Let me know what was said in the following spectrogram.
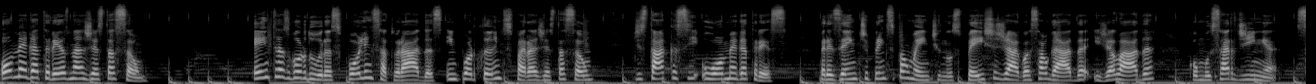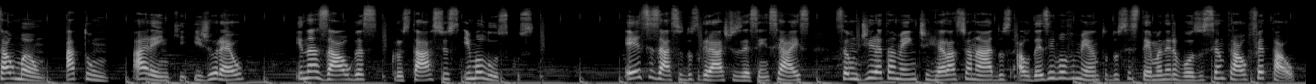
Ômega 3 na gestação. Entre as gorduras poliinsaturadas importantes para a gestação, destaca-se o ômega 3, presente principalmente nos peixes de água salgada e gelada, como sardinha, salmão, atum, arenque e jurel, e nas algas, crustáceos e moluscos. Esses ácidos graxos essenciais são diretamente relacionados ao desenvolvimento do sistema nervoso central fetal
